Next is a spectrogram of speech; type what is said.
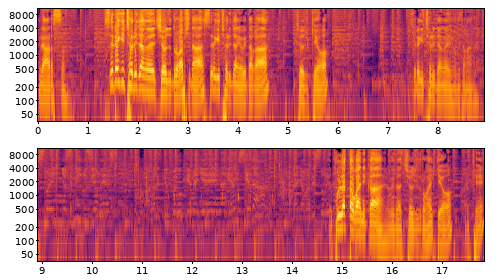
그래, 알았어. 쓰레기 처리장을 지어주도록 합시다. 쓰레기 처리장 여기다가 지어줄게요. 쓰레기 처리장을 여기다가 하나. 불났다고 하니까 여기다 지어주도록 할게요. 이렇게.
